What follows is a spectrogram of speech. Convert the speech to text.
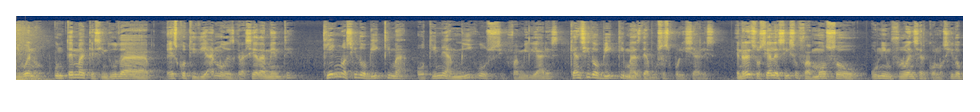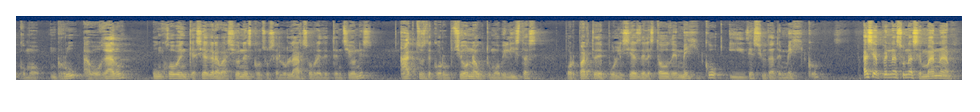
Y bueno, un tema que sin duda es cotidiano desgraciadamente ¿Quién no ha sido víctima o tiene amigos y familiares que han sido víctimas de abusos policiales? En redes sociales se hizo famoso un influencer conocido como Ru Abogado, un joven que hacía grabaciones con su celular sobre detenciones, actos de corrupción automovilistas por parte de policías del Estado de México y de Ciudad de México. Hace apenas una semana,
